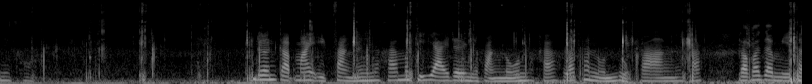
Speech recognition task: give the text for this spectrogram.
นี่ค่ะ เดินกลับมาอีกฝั่งหนึ่งนะคะ เมื่อกี้ยายเดินอยู่ฝั่งนู้นนะคะ แล้วถนนอยู่กลางนะคะ เราก็จะมีถ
